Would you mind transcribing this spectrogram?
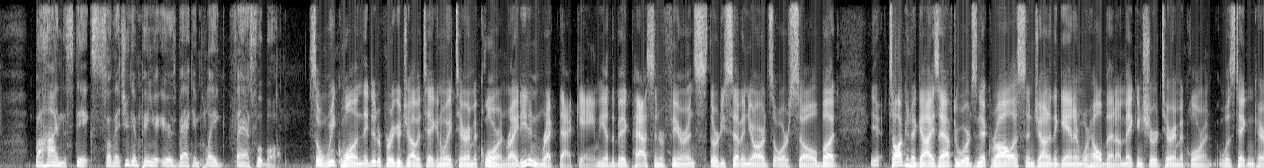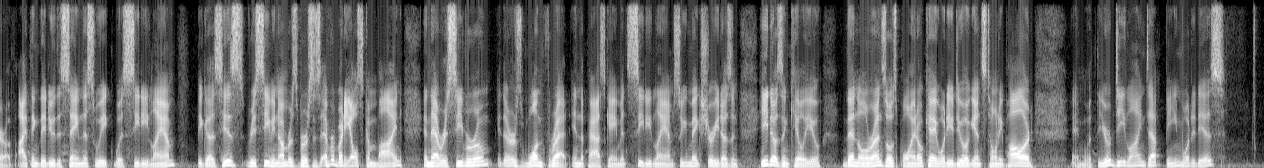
behind the sticks so that you can pin your ears back and play fast football. So week one, they did a pretty good job of taking away Terry McLaurin, right? He didn't wreck that game. He had the big pass interference, 37 yards or so, but – yeah, talking to guys afterwards, Nick Rallis and Jonathan Gannon were hell bent on making sure Terry McLaurin was taken care of. I think they do the same this week with CeeDee Lamb because his receiving numbers versus everybody else combined in that receiver room, there's one threat in the pass game. It's CeeDee Lamb. So you make sure he doesn't he doesn't kill you. Then to Lorenzo's point, okay, what do you do against Tony Pollard? And with your D line depth being what it is,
